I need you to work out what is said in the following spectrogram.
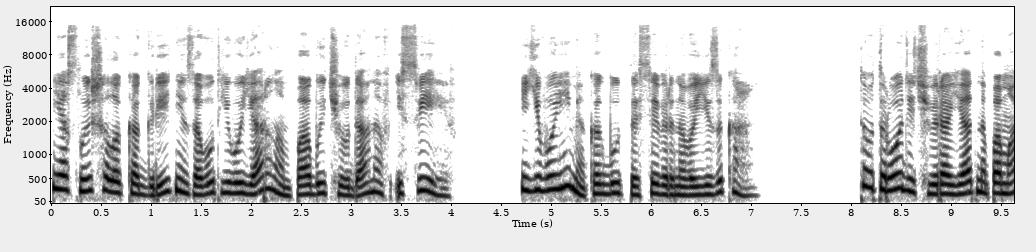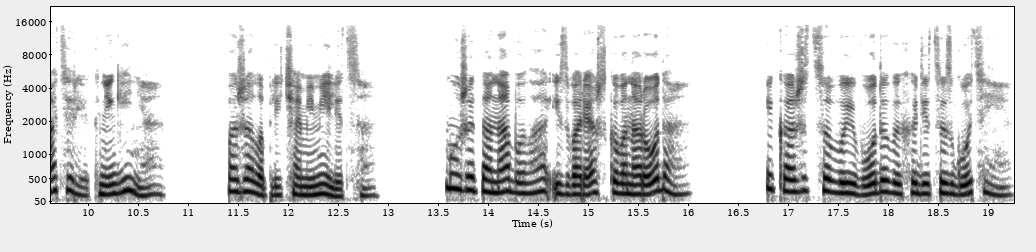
Я слышала, как Гридни зовут его ярлом по обычаю данов и Свеев. Его имя как будто северного языка. Тот родич, вероятно, по матери, княгиня. Пожала плечами милица. Может, она была из варяжского народа? И, кажется, воевода выходец из Готии.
